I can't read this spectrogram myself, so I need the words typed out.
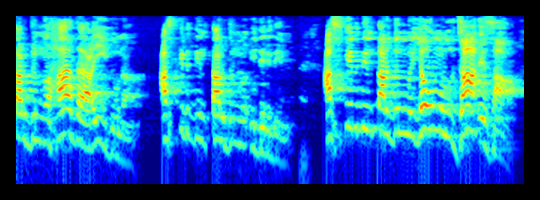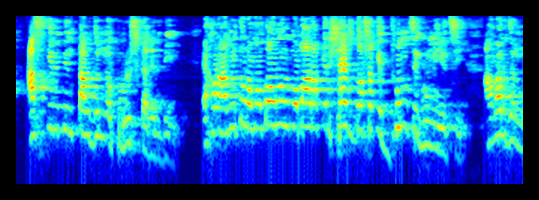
তার জন্য হাজা ঈদুনা। আজকের দিন তার জন্য ঈদের দিন। আজকের দিন তার জন্য ইয়ৌমুল জায়েজা, আজকের দিন তার জন্য পুরস্কারের দিন। এখন আমি তো রমাদানুল মোবারকের শেষ দশকে ধুমছে ঘুমিয়েছি, আমার জন্য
